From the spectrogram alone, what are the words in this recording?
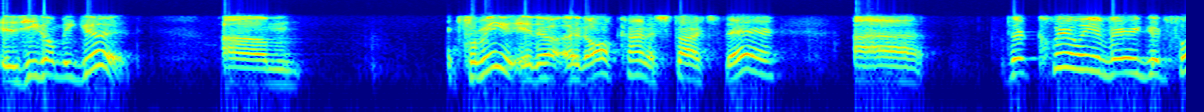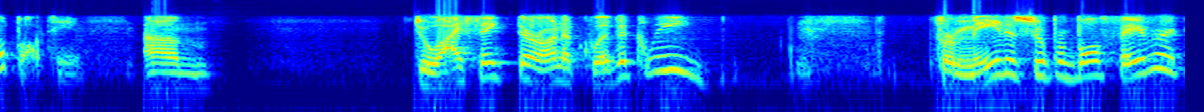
is he going to be good? Um, for me, it it all kind of starts there. Uh, they're clearly a very good football team. Um, do I think they're unequivocally, for me, the Super Bowl favorite?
